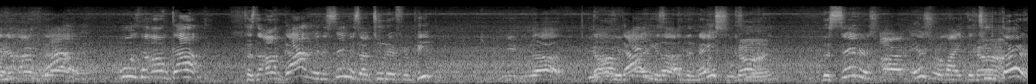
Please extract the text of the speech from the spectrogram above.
And the ungodly, who's the ungodly? Because the ungodly and the sinners are two different people. He left. The ungodly is left. other nations, Come man. The sinners are Israelite, the Come two on.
